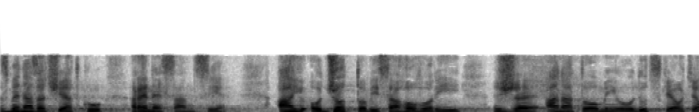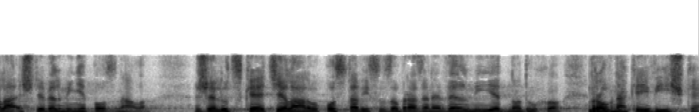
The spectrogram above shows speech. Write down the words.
Sme na začiatku renesancie. Aj o Giottovi sa hovorí, že anatómiu ľudského tela ešte veľmi nepoznal. Že ľudské tela alebo postavy sú zobrazené veľmi jednoducho, v rovnakej výške.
